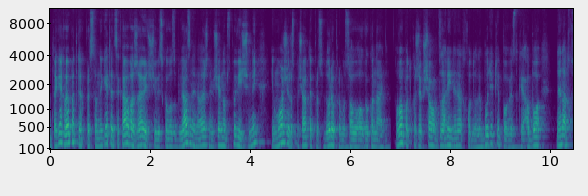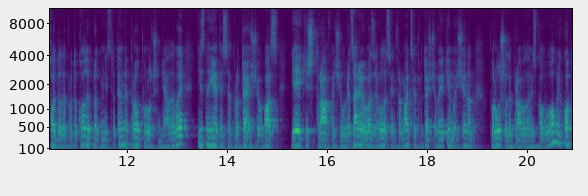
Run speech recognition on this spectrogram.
У таких випадках представники ТЦК вважають, що військовозобов'язаний належним чином сповіщений і може розпочати процедури примусового виконання. У випадку ж, якщо вам взагалі не надходили будь-які повістки або не надходили протоколи про адміністративне правопорушення, але ви дізнаєтеся про те, що у вас є якісь штрафи, чи у резерві у вас з'явилася інформація про те, що ви якимось чином порушили правила військового обліку,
